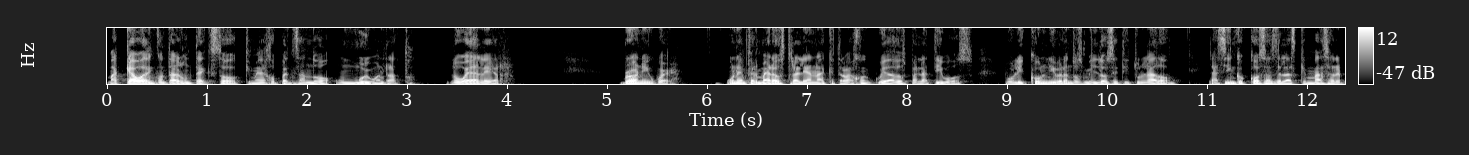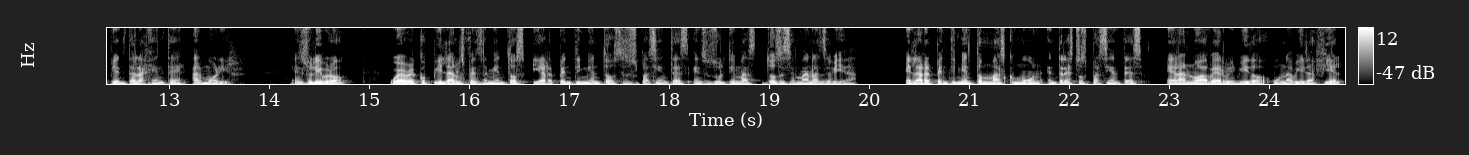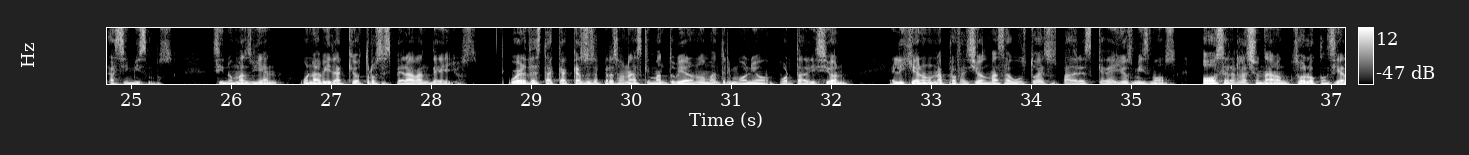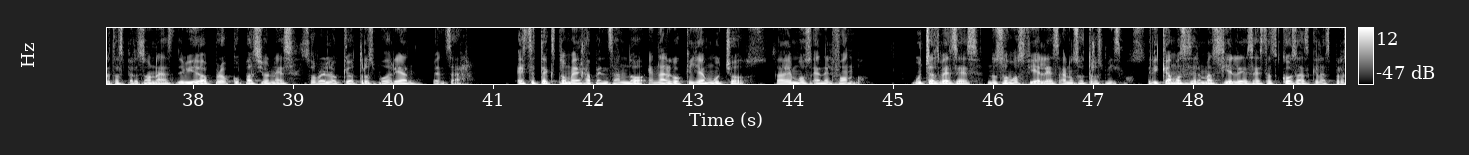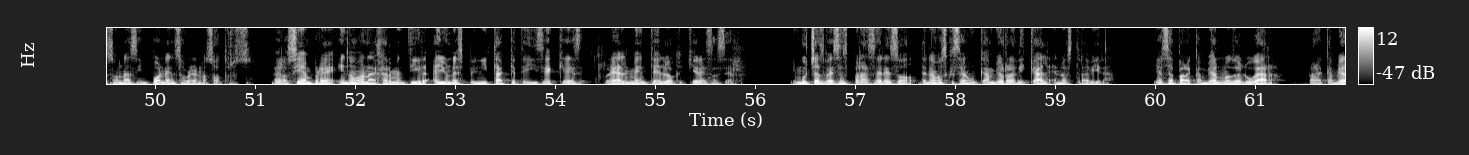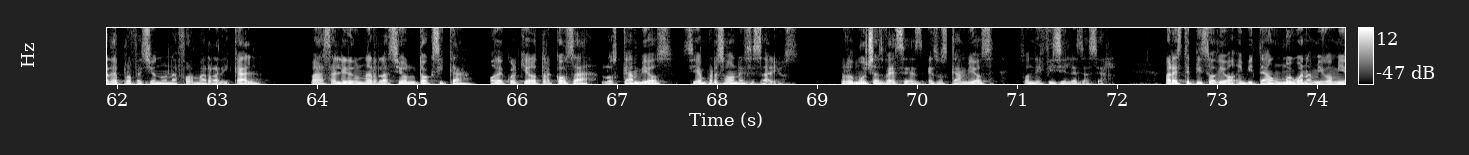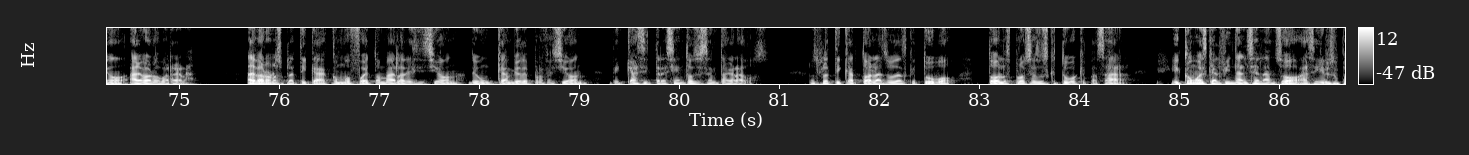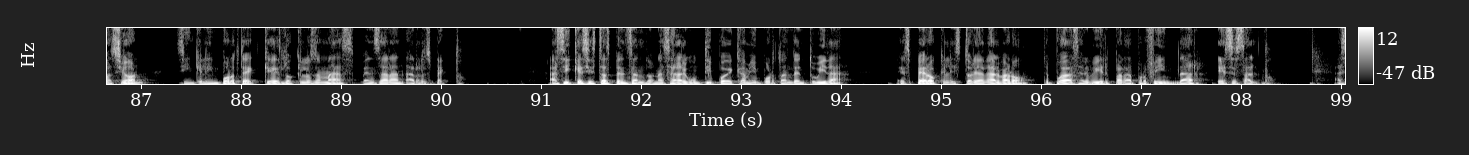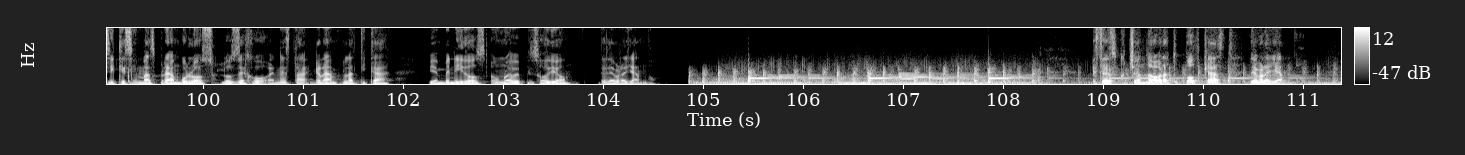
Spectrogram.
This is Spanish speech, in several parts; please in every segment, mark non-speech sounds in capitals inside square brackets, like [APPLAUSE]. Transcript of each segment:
Me acabo de encontrar un texto que me dejó pensando un muy buen rato. Lo voy a leer. Bronnie Ware, una enfermera australiana que trabajó en cuidados paliativos, publicó un libro en 2012 titulado Las cinco cosas de las que más arrepiente a la gente al morir. En su libro, Ware recopila los pensamientos y arrepentimientos de sus pacientes en sus últimas 12 semanas de vida. El arrepentimiento más común entre estos pacientes era no haber vivido una vida fiel a sí mismos, sino más bien una vida que otros esperaban de ellos. Ware destaca casos de personas que mantuvieron un matrimonio por tradición, eligieron una profesión más a gusto de sus padres que de ellos mismos, o se relacionaron solo con ciertas personas debido a preocupaciones sobre lo que otros podrían pensar. Este texto me deja pensando en algo que ya muchos sabemos en el fondo. Muchas veces no somos fieles a nosotros mismos. Dedicamos a ser más fieles a estas cosas que las personas imponen sobre nosotros. Pero siempre, y no me van a dejar mentir, hay una espinita que te dice que es realmente lo que quieres hacer. Y muchas veces para hacer eso tenemos que hacer un cambio radical en nuestra vida, ya sea para cambiarnos de lugar, para cambiar de profesión de una forma radical, para salir de una relación tóxica o de cualquier otra cosa, los cambios siempre son necesarios. Pero muchas veces esos cambios son difíciles de hacer. Para este episodio invité a un muy buen amigo mío, Álvaro Barrera. Álvaro nos platica cómo fue tomar la decisión de un cambio de profesión de casi 360 grados. Nos platica todas las dudas que tuvo, todos los procesos que tuvo que pasar y cómo es que al final se lanzó a seguir su pasión sin que le importe qué es lo que los demás pensaran al respecto. Así que si estás pensando en hacer algún tipo de cambio importante en tu vida, espero que la historia de Álvaro te pueda servir para por fin dar ese salto. Así que sin más preámbulos, los dejo en esta gran plática. Bienvenidos a un nuevo episodio de Debrayando. Estás escuchando ahora tu podcast Debrayando.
